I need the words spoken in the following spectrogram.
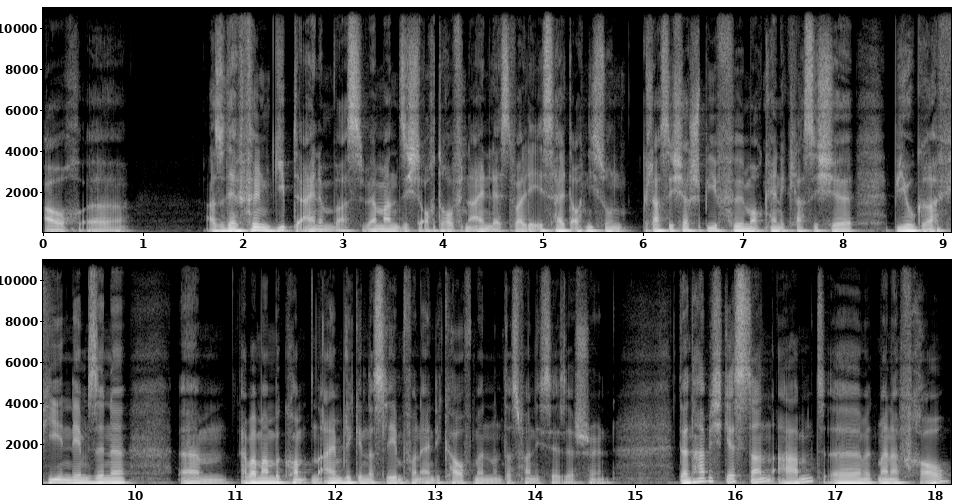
auch, äh, also der Film gibt einem was, wenn man sich auch darauf einlässt, weil der ist halt auch nicht so ein klassischer Spielfilm, auch keine klassische Biografie in dem Sinne, ähm, aber man bekommt einen Einblick in das Leben von Andy Kaufman und das fand ich sehr, sehr schön. Dann habe ich gestern Abend äh, mit meiner Frau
